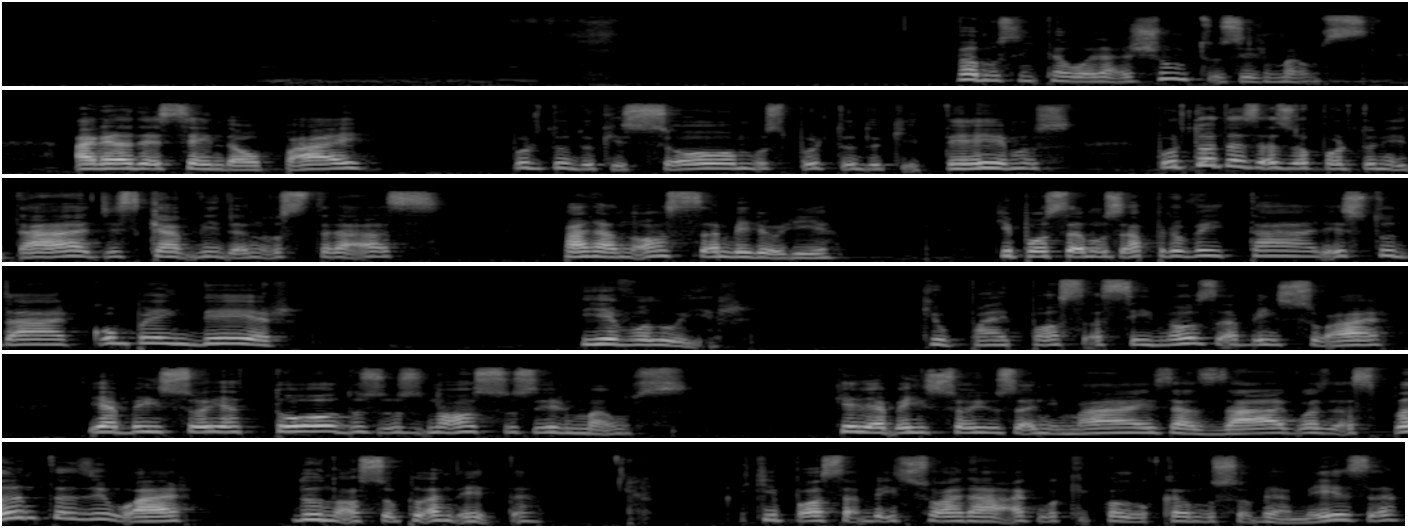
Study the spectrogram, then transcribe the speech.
Vamos então orar juntos, irmãos, agradecendo ao Pai por tudo que somos, por tudo que temos, por todas as oportunidades que a vida nos traz para a nossa melhoria. Que possamos aproveitar, estudar, compreender e evoluir. Que o Pai possa assim nos abençoar e abençoe a todos os nossos irmãos que Ele abençoe os animais, as águas, as plantas e o ar do nosso planeta. Que possa abençoar a água que colocamos sobre a mesa,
